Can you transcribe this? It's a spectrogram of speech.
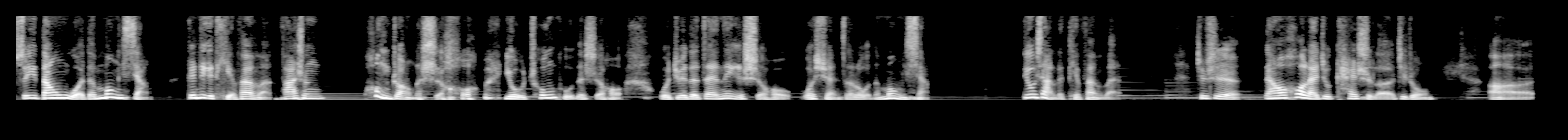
所以当我的梦想跟这个铁饭碗发生碰撞的时候，有冲突的时候，我觉得在那个时候，我选择了我的梦想，丢下了铁饭碗，就是。然后后来就开始了这种，呃，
